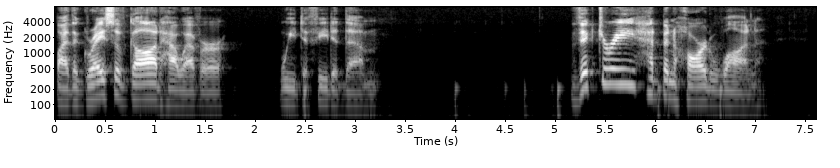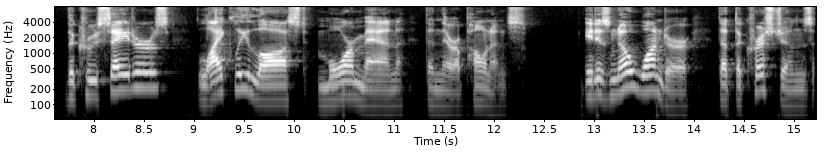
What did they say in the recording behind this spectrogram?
By the grace of God, however, we defeated them. Victory had been hard won. The Crusaders likely lost more men than their opponents. It is no wonder that the Christians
